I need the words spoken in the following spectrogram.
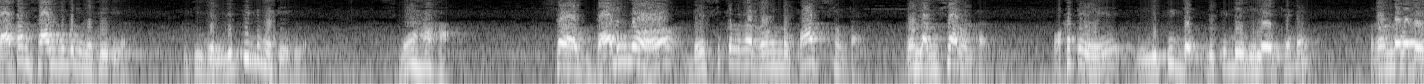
water soluble material it is a liquid material స్నేహ. సో బాడీలో బేసికల్గా రెండు పార్ట్స్ ఉంటాయి. రెండు అంశాలు ఉంటాయి. ఒకటి లిపిడ్ లిపిడ్ రిలేటెడ్ రెండవది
